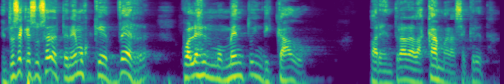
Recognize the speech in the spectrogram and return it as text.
Entonces, ¿qué sucede? Tenemos que ver cuál es el momento indicado para entrar a la cámara secreta.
